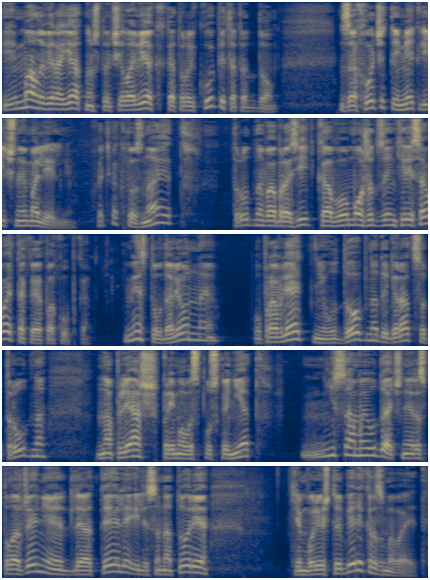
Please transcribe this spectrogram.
И маловероятно, что человек, который купит этот дом, захочет иметь личную молельню. Хотя, кто знает, трудно вообразить, кого может заинтересовать такая покупка. Место удаленное, управлять неудобно, добираться трудно, на пляж прямого спуска нет, не самое удачное расположение для отеля или санатория, тем более что берег размывает.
